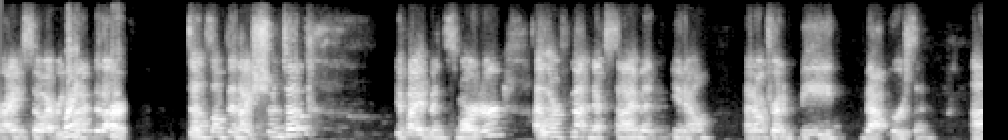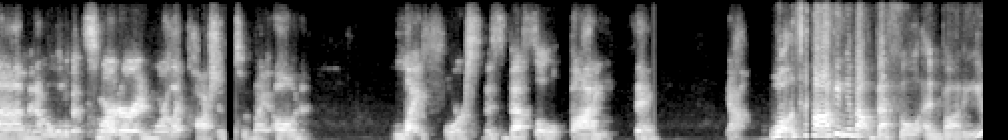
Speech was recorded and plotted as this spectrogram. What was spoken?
right? So every right. time that. I've done something I shouldn't have, if I had been smarter, I learn from that next time, and you know, I don't try to be that person. Um, and I'm a little bit smarter and more like cautious with my own life force, this vessel body thing. Yeah. Well, talking about vessel and body,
